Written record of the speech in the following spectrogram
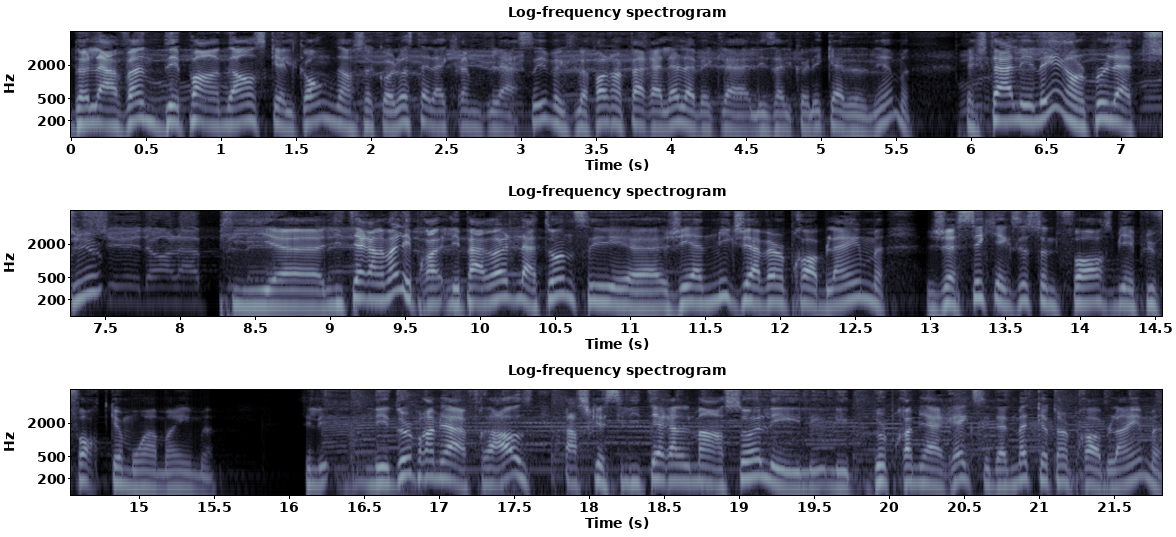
de l'avant une dépendance quelconque. Dans ce cas-là, c'était la crème glacée. Fait que je voulais faire un parallèle avec les alcooliques anonymes. J'étais allé lire un peu là-dessus. Puis euh, littéralement, les, les paroles de la tune, c'est euh, J'ai admis que j'avais un problème. Je sais qu'il existe une force bien plus forte que moi-même. C'est les, les deux premières phrases, parce que c'est littéralement ça, les, les- les deux premières règles, c'est d'admettre que tu as un problème,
